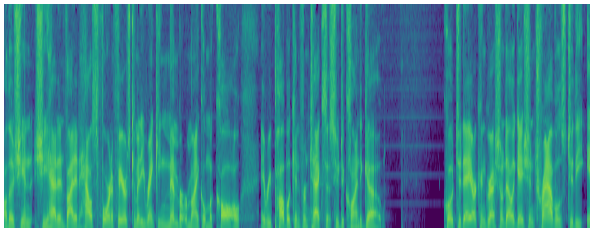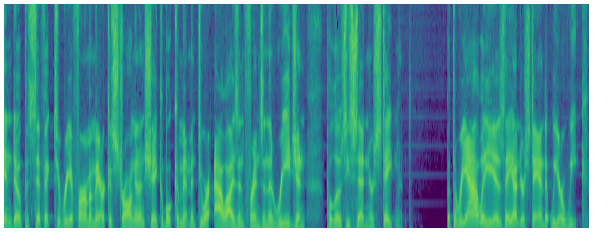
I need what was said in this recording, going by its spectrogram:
although she, she had invited House Foreign Affairs Committee ranking member Michael McCaul, a Republican from Texas, who declined to go. Quote, today our congressional delegation travels to the Indo Pacific to reaffirm America's strong and unshakable commitment to our allies and friends in the region, Pelosi said in her statement. But the reality is they understand that we are weak.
